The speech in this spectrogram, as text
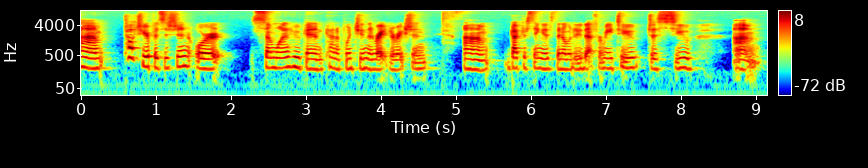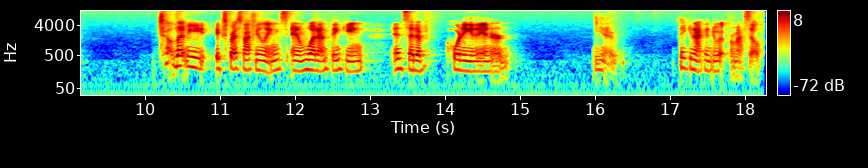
um, talk to your physician or someone who can kind of point you in the right direction. Um, Dr. Singh has been able to do that for me too, just to um, to let me express my feelings and what I'm thinking instead of holding it in or, you know, thinking I can do it for myself.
